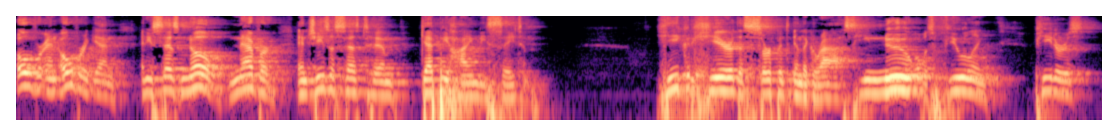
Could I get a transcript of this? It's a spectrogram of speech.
over and over again. And he says, No, never. And Jesus says to him, Get behind me, Satan. He could hear the serpent in the grass. He knew what was fueling Peter's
